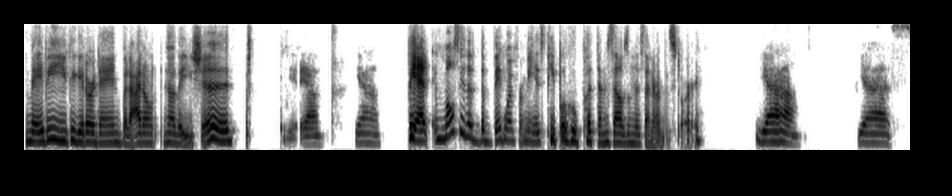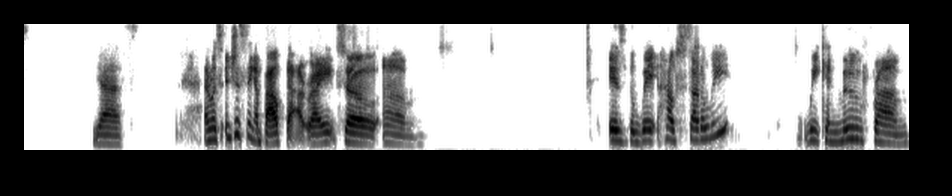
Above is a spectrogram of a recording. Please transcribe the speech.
Maybe you could get ordained, but I don't know that you should. Yeah. Yeah. But yeah, mostly the, the big one for me is people who put themselves in the center of the story. Yeah. Yes. Yes. And what's interesting about that, right? So, um, is the way how subtly we can move from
